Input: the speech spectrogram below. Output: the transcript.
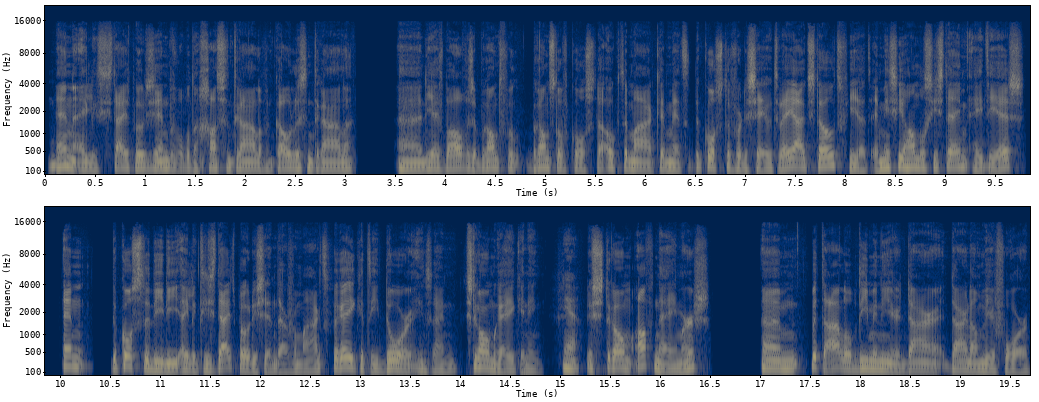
En een elektriciteitsproducent, bijvoorbeeld een gascentrale of een kolencentrale, uh, die heeft behalve zijn brand, brandstofkosten ook te maken met de kosten voor de CO2-uitstoot via het emissiehandelssysteem, ETS. En de kosten die die elektriciteitsproducent daarvan maakt, verrekent hij door in zijn stroomrekening. Ja. Dus stroomafnemers um, betalen op die manier daar, daar dan weer voor.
